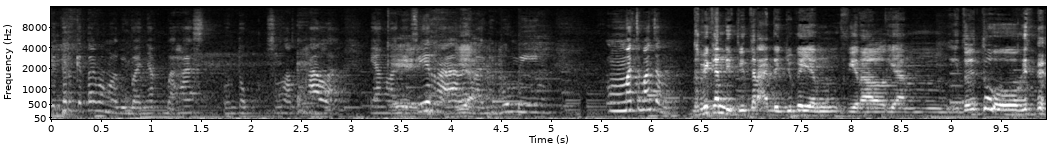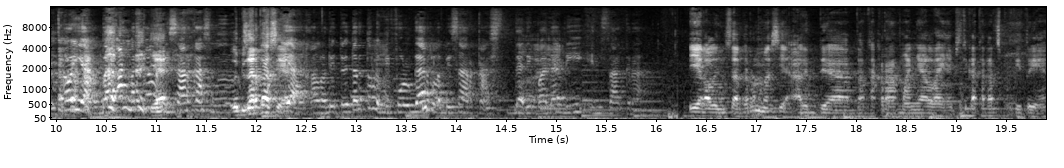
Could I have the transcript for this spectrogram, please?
Twitter kita emang lebih banyak bahas untuk sesuatu hal lah yang lagi viral, yang iya. lagi booming, macam-macam. Tapi kan di Twitter ada juga yang viral yang itu itu. Oh iya, bahkan mereka Ya. lebih sarkas Lebih sarkas ya? Iya, kalau di Twitter tuh lebih vulgar, lebih sarkas daripada di Instagram. Iya kalau Instagram masih ada tata keramanya lah ya bisa dikatakan seperti itu ya.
